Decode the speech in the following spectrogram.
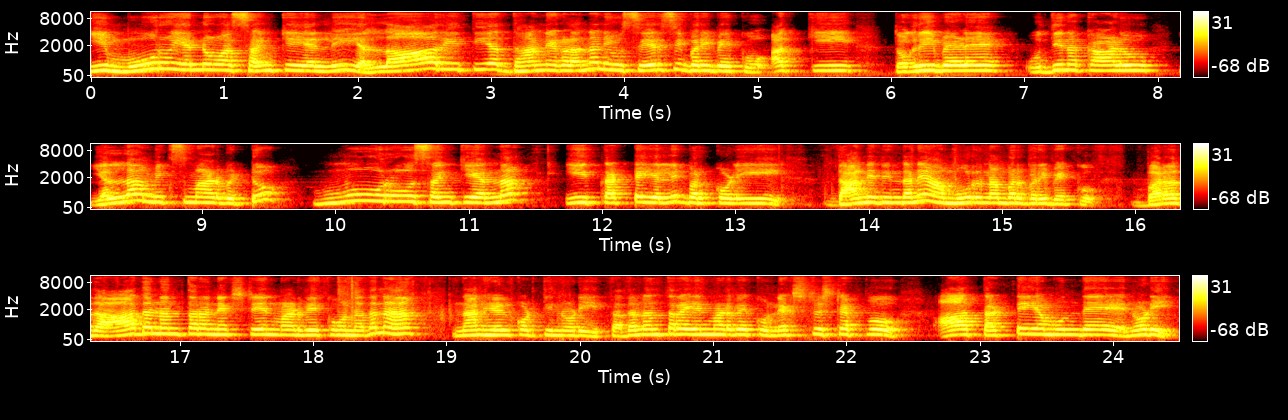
ಈ ಮೂರು ಎನ್ನುವ ಸಂಖ್ಯೆಯಲ್ಲಿ ಎಲ್ಲಾ ರೀತಿಯ ಧಾನ್ಯಗಳನ್ನು ನೀವು ಸೇರಿಸಿ ಬರಿಬೇಕು. ಅಕ್ಕಿ, ತೊಗರಿಬೇಳೆ ಉದ್ದಿನ ಕಾಳು ಎಲ್ಲ ಮಿಕ್ಸ್ ಮಾಡಿಬಿಟ್ಟು ಮೂರು ಸಂಖ್ಯೆಯನ್ನ ಈ ತಟ್ಟೆಯಲ್ಲಿ ಬರ್ಕೊಳ್ಳಿ. ಧಾನ್ಯದಿಂದನೇ ಆ ಮೂರು ನಂಬರ್ ಬರಿಬೇಕು. ಬರದಾದ ನಂತರ ನೆಕ್ಸ್ಟ್ ಏನ್ ಮಾಡಬೇಕು ಅನ್ನೋದನ್ನ ನಾನು ಹೇಳ್ಕೊಡ್ತೀನಿ ನೋಡಿ. ತದನಂತರ ಏನ್ ಮಾಡಬೇಕು? ನೆಕ್ಸ್ಟ್ ಸ್ಟೆಪ್ ಆ ತಟ್ಟೆಯ ಮುಂದೆ ನೋಡಿ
